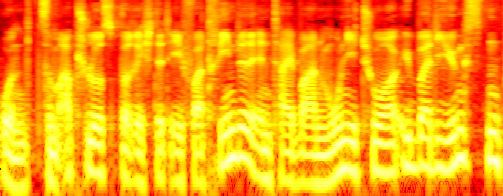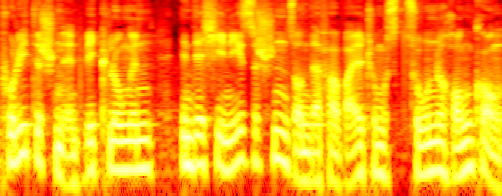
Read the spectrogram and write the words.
Und zum Abschluss berichtet Eva Trindl in Taiwan Monitor über die jüngsten politischen Entwicklungen in der chinesischen Sonderverwaltungszone Hongkong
